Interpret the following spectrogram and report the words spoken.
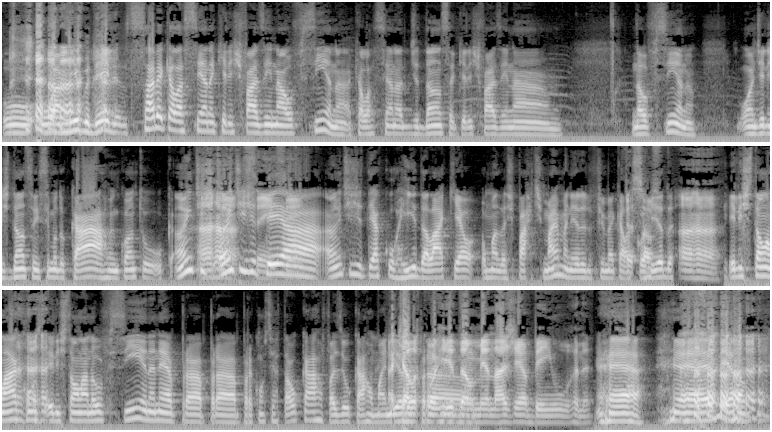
O, o amigo dele. Sabe aquela cena que eles fazem na oficina? Aquela cena de dança que eles fazem na. na oficina? Onde eles dançam em cima do carro, enquanto antes, antes de sim, ter sim. a antes de ter a corrida lá, que é uma das partes mais maneiras do filme, aquela Pessoal, corrida. Eles estão lá, eles estão lá na oficina, né, pra, pra, pra consertar o carro, fazer o carro maneiro Aquela pra... corrida homenagem a Ben-Hur, né? É, é mesmo.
